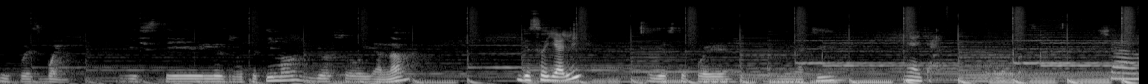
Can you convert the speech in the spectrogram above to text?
Y pues bueno, este, les repetimos, yo soy Alam. Yo soy Ali. Y este fue Ni aquí. Ni allá. Chao.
